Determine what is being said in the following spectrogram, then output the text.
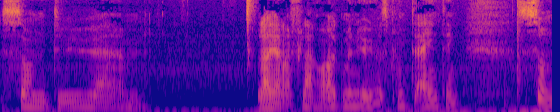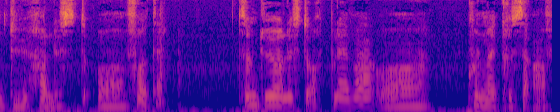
som du eh, eller gjerne flere òg, men i utgangspunktet én ting som du har lyst til å få til. Som du har lyst til å oppleve og kunne krysse av.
